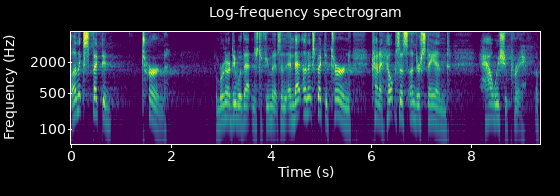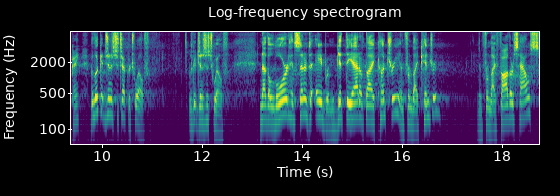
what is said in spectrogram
unexpected turn. And we're going to deal with that in just a few minutes. And, and that unexpected turn kind of helps us understand how we should pray, okay? But look at Genesis chapter 12. Look at Genesis 12. Now the Lord had said unto Abram, Get thee out of thy country and from thy kindred and from thy father's house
